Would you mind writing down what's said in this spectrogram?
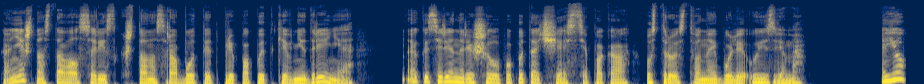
Конечно, оставался риск, что она сработает при попытке внедрения — Екатерина решила попытать счастье, пока устройство наиболее уязвимо. Ее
